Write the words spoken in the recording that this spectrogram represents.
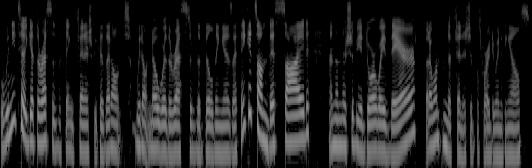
But we need to get the rest of the thing finished because I don't we don't know where the rest of the building is. I think it's on this side and then there should be a doorway there, but I want them to finish it before I do anything else.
